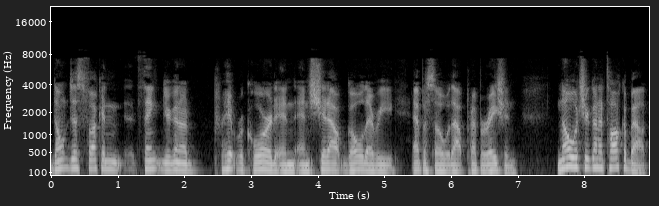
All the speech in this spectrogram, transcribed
Don't just fucking think you're gonna hit record and and shit out gold every episode without preparation. Know what you're gonna talk about.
